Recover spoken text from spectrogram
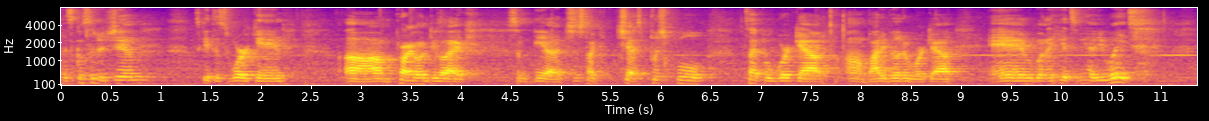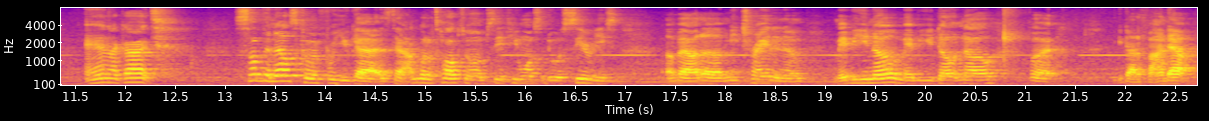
let's go to the gym. Let's get this work in. Um, probably gonna do like some, yeah, just like chest push pull type of workout, um, bodybuilder workout and we're gonna hit some heavy weights. And I got something else coming for you guys that I'm gonna talk to him, see if he wants to do a series about uh, me training him. Maybe you know, maybe you don't know, but you gotta find out.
